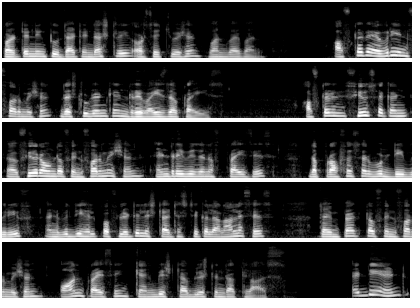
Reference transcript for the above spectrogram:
pertaining to that industry or situation one by one. After every information, the student can revise the price. After a few second, a few round of information and revision of prices, the professor would debrief and with the help of little statistical analysis, the impact of information on pricing can be established in the class. At the end,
